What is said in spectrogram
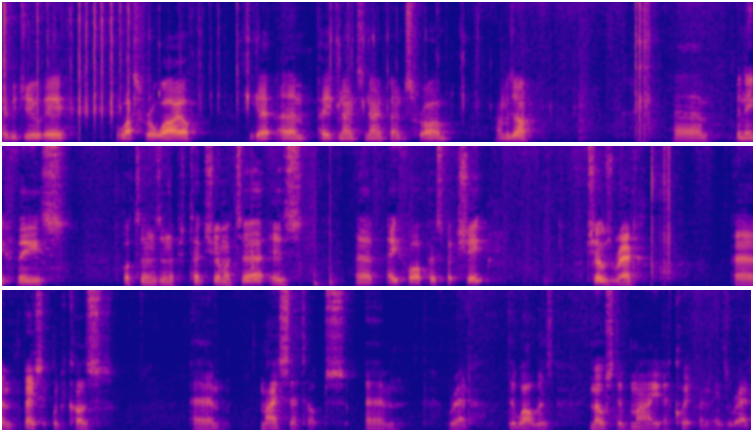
heavy duty, last for a while. Yep, um, paid 99 pence from Amazon. Um, beneath these buttons and the potentiometer is uh, A4 Perspex sheet. I chose red um, basically because um, my setup's um, red. The, well, there's most of my equipment is red.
